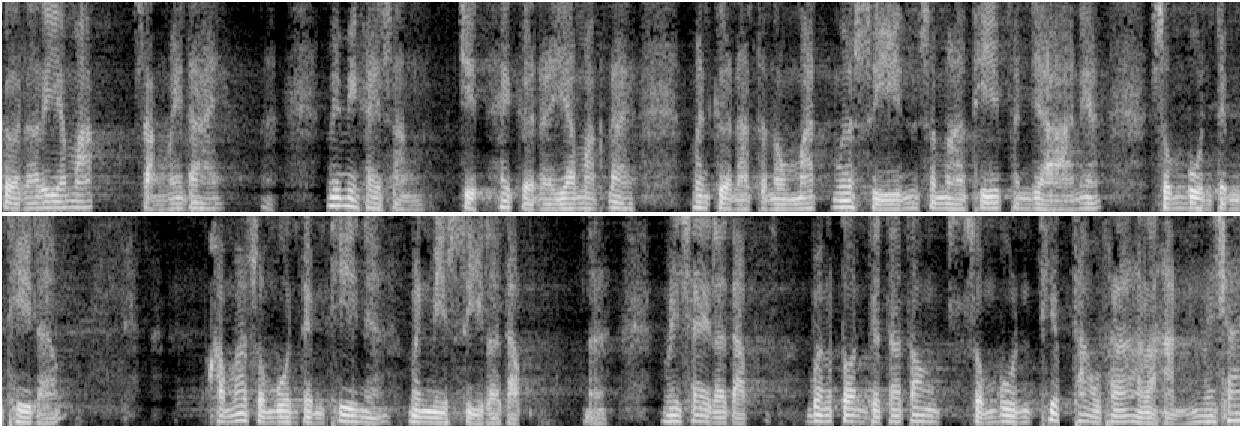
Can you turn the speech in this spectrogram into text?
เกิดอริยมรรคสั่งไม่ได้นะไม่มีใครสั่งจิตให้เกิดอริยมรรคได้ มันเกิดอัตโนมัติเมื่อศีล สมาธิปัญญาเนี่ยสมบูรณ์เต็มที่แล้วคำว่าสมบูรณ์เต็มที่เนี่ยมันมีสี่ระดับนะไม่ใช่ระดับเบื้องต้นจะต้องสมบูรณ์เทียบเท่าพระอรหันต์ไม่ใช่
